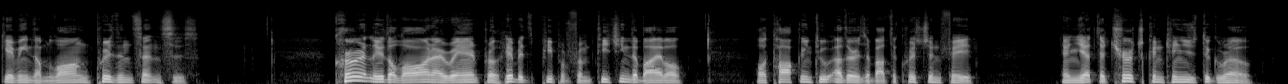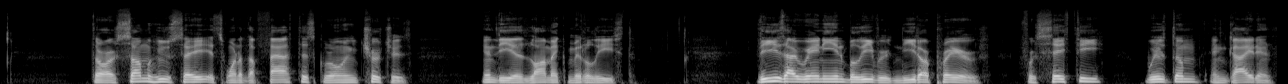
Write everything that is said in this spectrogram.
giving them long prison sentences. Currently, the law in Iran prohibits people from teaching the Bible or talking to others about the Christian faith, and yet the church continues to grow. There are some who say it's one of the fastest growing churches in the Islamic Middle East. These Iranian believers need our prayers for safety, wisdom, and guidance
